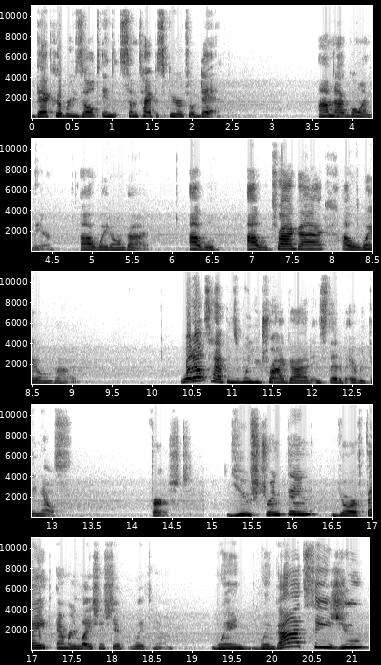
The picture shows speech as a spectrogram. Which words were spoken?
that could result in some type of spiritual death. I'm not going there. I'll wait on God. I will I will try God. I will wait on God. What else happens when you try God instead of everything else? First? you strengthen your faith and relationship with him. When when god sees you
